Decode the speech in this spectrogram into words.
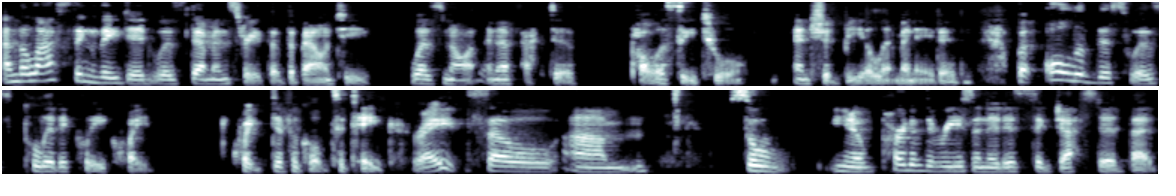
And the last thing they did was demonstrate that the bounty was not an effective policy tool and should be eliminated. But all of this was politically quite quite difficult to take, right? So um, so you know part of the reason it is suggested that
